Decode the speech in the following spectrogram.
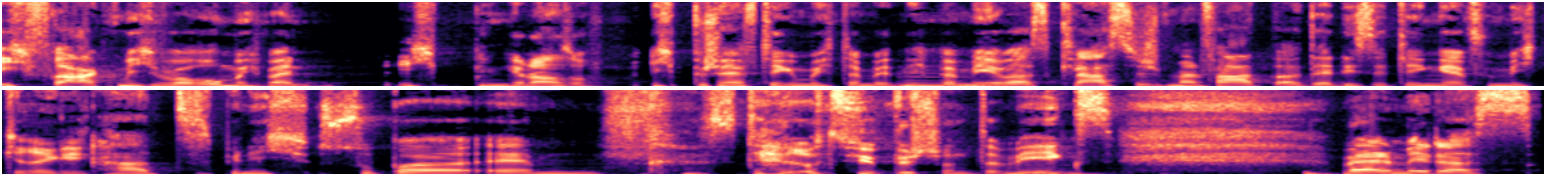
ich frage mich, warum. Ich meine, ich bin genauso. Ich beschäftige mich damit nicht. Bei mir war es klassisch mein Vater, der diese Dinge für mich geregelt hat. Das bin ich super ähm, stereotypisch unterwegs, weil mir das,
